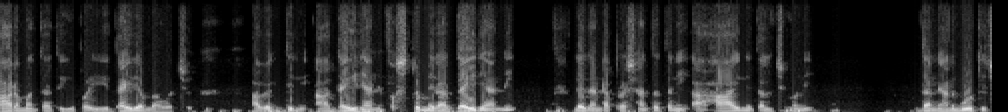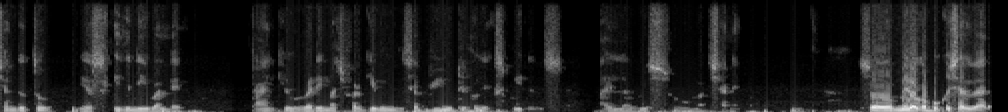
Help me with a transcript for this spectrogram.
భారం అంతా దిగిపోయి ధైర్యం రావచ్చు. ఆ వ్యక్తిని ఆ ధైర్యాన్ని ఫస్ట్ మీరు ఆ ధైర్యాన్ని లేదంటే ఆ ప్రశాంతతని ఆ హాయిని తలుచుకొని దాన్ని అనుభూతి చెందుతూ ఎస్ ఇది నీ వల్లే. Thank you very much for giving this a beautiful experience I love you so much అని. సో మీరు ఒక బుక్ చదివారు.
